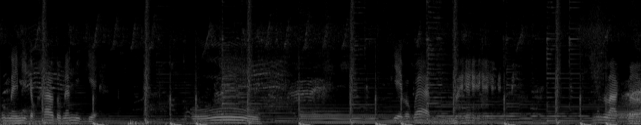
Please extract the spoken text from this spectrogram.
ตรงไหนมีกับข้าวตรงนั้นมีแกะ โอ้แกะบอกว่าแม่น่ารักเนอะ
